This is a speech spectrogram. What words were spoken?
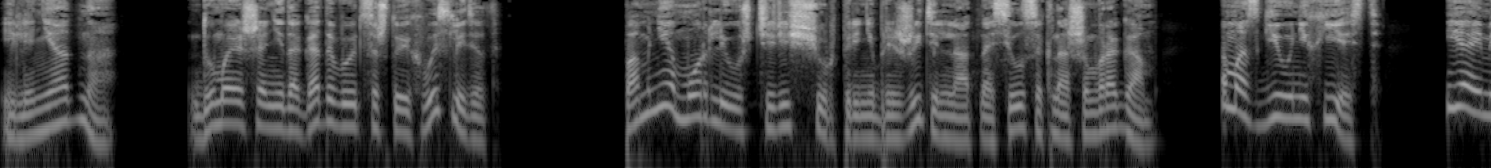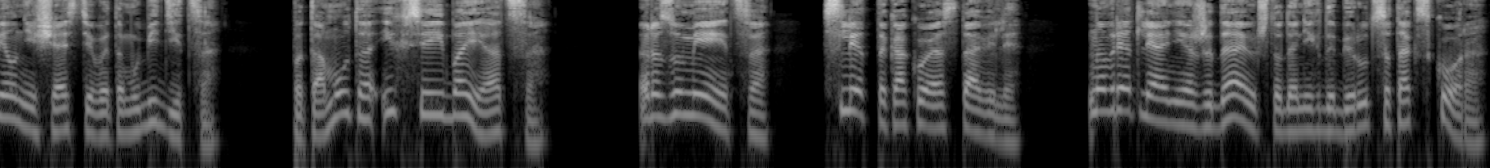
Или не одна? Думаешь, они догадываются, что их выследят? По мне, Морли уж чересчур пренебрежительно относился к нашим врагам. А мозги у них есть. Я имел несчастье в этом убедиться. Потому-то их все и боятся. Разумеется, след-то какой оставили. Но вряд ли они ожидают, что до них доберутся так скоро.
